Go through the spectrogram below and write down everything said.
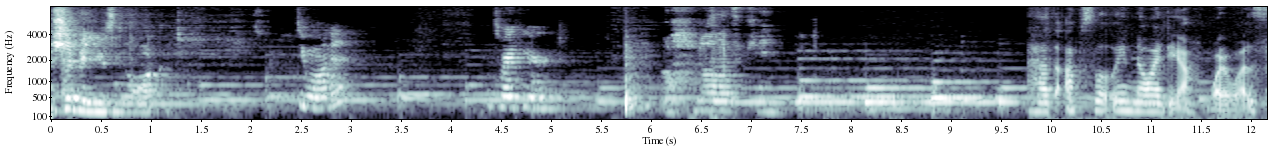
I should be using a walker. Do you want it? It's right here. Oh, no, that's a cane. I had absolutely no idea what it was.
